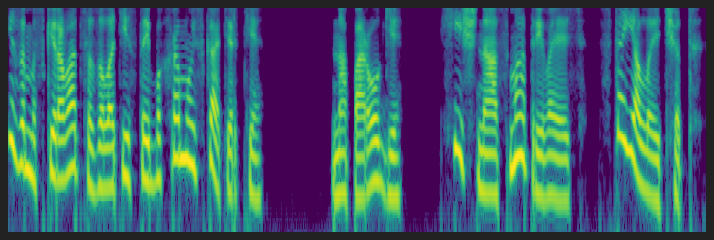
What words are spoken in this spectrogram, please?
и замаскироваться золотистой бахромой скатерти. На пороге Хищно осматриваясь, стоял Эчет.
